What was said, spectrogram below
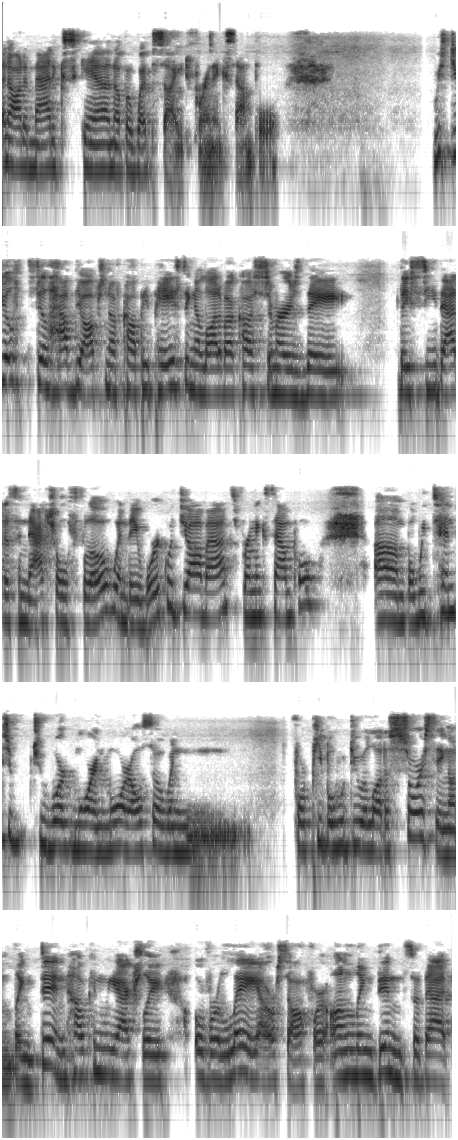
an automatic scan of a website, for an example we still still have the option of copy pasting. A lot of our customers they they see that as a natural flow when they work with job ads, for an example. Um, but we tend to to work more and more also when for people who do a lot of sourcing on LinkedIn, how can we actually overlay our software on LinkedIn so that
